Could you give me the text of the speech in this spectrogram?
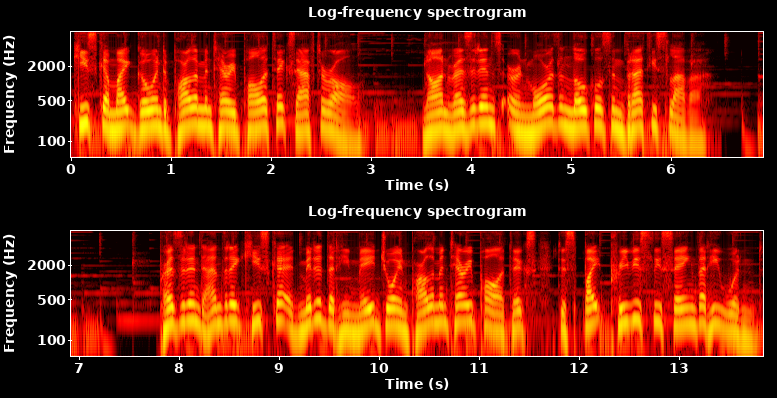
Kiska might go into parliamentary politics after all. Non residents earn more than locals in Bratislava. President Andrej Kiska admitted that he may join parliamentary politics despite previously saying that he wouldn't.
